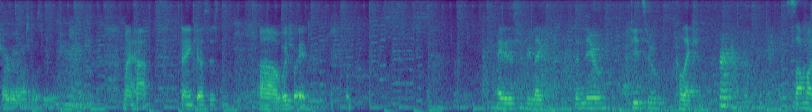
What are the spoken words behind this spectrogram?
shirt am I supposed to do? My hat. Thank you, assistant. Uh, which way? Maybe this should be like the new G2 collection. Summer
